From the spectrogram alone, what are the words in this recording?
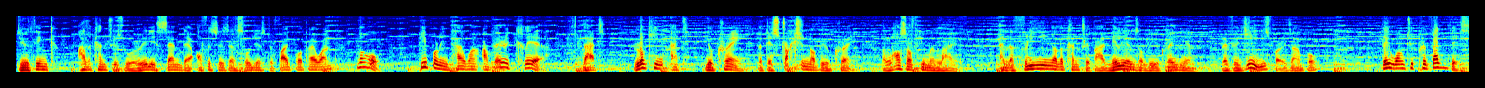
Do you think other countries will really send their officers and soldiers to fight for Taiwan? No. People in Taiwan are very clear that looking at Ukraine, the destruction of Ukraine, the loss of human life, and the fleeing of the country by millions of the Ukrainian refugees, for example, they want to prevent this.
